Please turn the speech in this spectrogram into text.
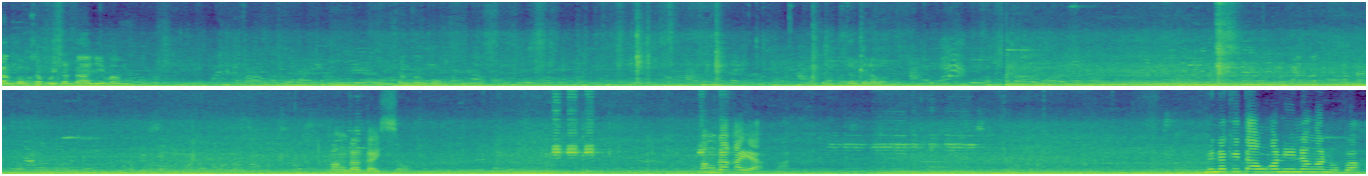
Kangkong sa puwisang dali, ma'am. Mangga guys, so. Mangga kaya? May nakita ako kanina ng ano ba?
